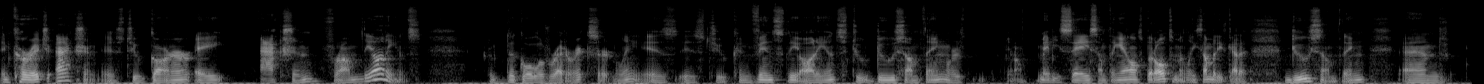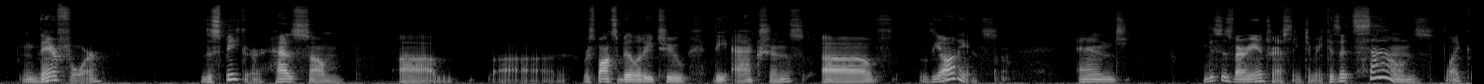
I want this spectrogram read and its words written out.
encourage action, is to garner a action from the audience. The goal of rhetoric certainly is is to convince the audience to do something or you know maybe say something else, but ultimately somebody's got to do something, and therefore the speaker has some um, uh, responsibility to the actions of the audience. And this is very interesting to me because it sounds like,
